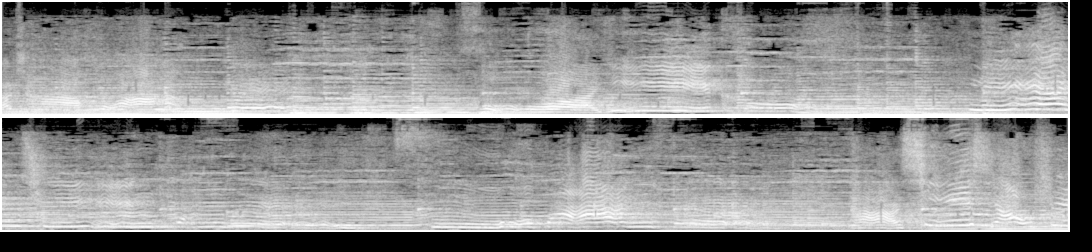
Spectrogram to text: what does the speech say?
喝茶话嘞，喝一口，恋情话人诉半分，他嬉笑声。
